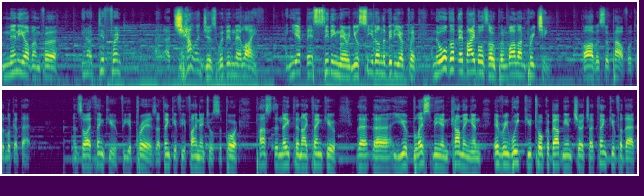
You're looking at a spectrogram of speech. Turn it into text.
Many of them for, you know, different uh challenges within their life. And yet they're sitting there, and you'll see it on the video clip. And they all got their Bibles open while I'm preaching. Oh, it was so powerful to look at that. And so I thank you for your prayers. I thank you for your financial support. Pastor Nathan, I thank you that uh, you've blessed me in coming, and every week you talk about me in church. I thank you for that.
